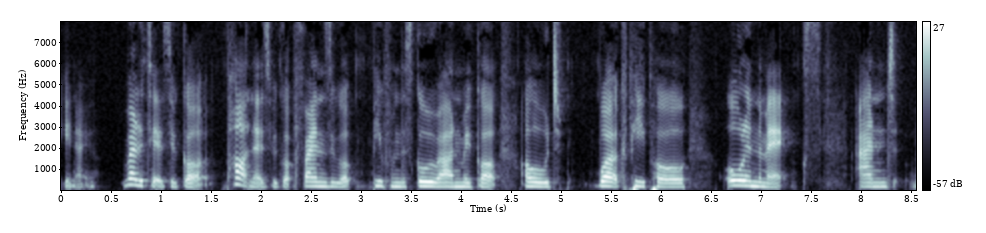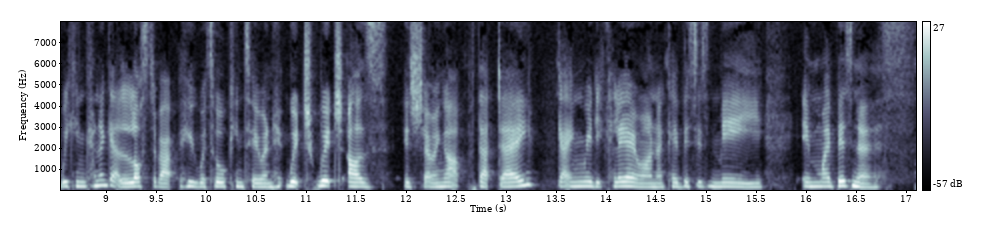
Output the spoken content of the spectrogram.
you know relatives, we've got partners, we've got friends, we've got people from the school run, we've got old work people all in the mix. And we can kind of get lost about who we're talking to and which which us is showing up that day. Getting really clear on okay this is me in my business.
